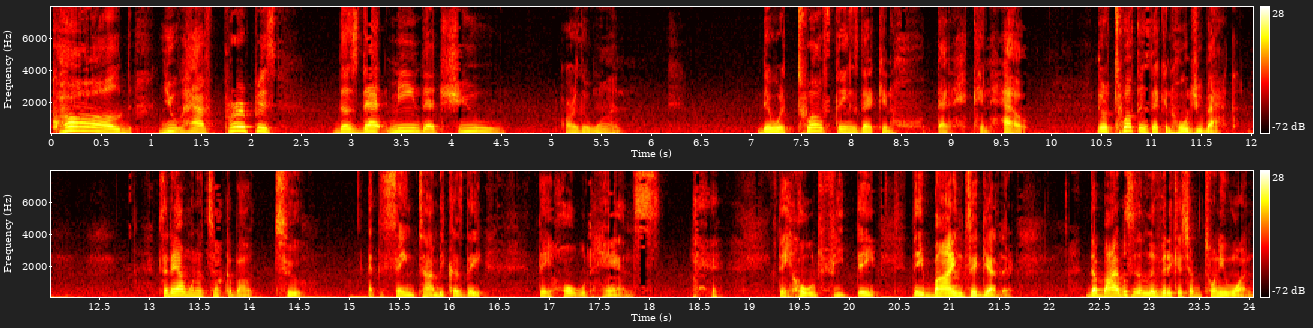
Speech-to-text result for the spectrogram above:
called, you have purpose. Does that mean that you are the one? There were 12 things that can that can help. There are 12 things that can hold you back. Today I want to talk about two at the same time because they they hold hands. they hold feet. They they bind together. The Bible says in Leviticus chapter 21,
